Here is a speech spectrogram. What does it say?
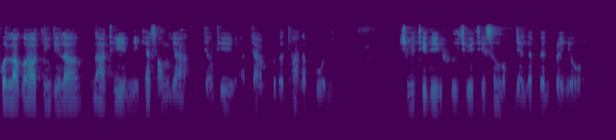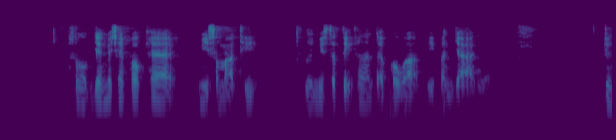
คนเราก็จริงๆแล้วหน้าที่มีแค่สองอย่าง อย่างที่อาจารย์พุทธทาสพูด ชีวิตที่ดีคือชีวิตที่สงบเย็นและเป็นประโยชน์ สงบเย็นไม่ใช่เพราะแค่มีสมาธิ หรือมีสติเท่านั้นแต่เพราะว่ามีปัญญาด้วย จึง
